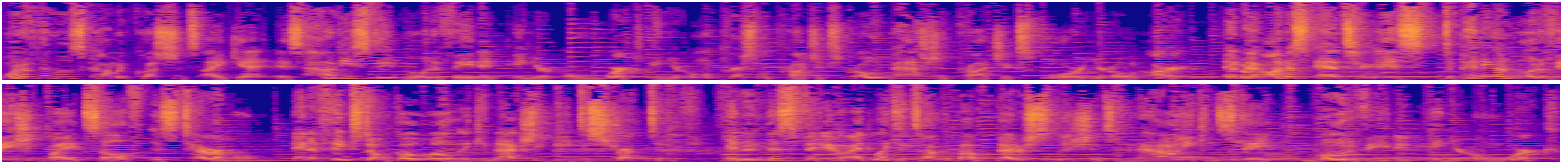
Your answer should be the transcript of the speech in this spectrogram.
One of the most common questions I get is how do you stay motivated in your own work, in your own personal projects, your own passion projects, or your own art? And my honest answer is depending on motivation by itself is terrible. And if things don't go well, it can actually be destructive. And in this video, I'd like to talk about better solutions and how you can stay motivated in your own work.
